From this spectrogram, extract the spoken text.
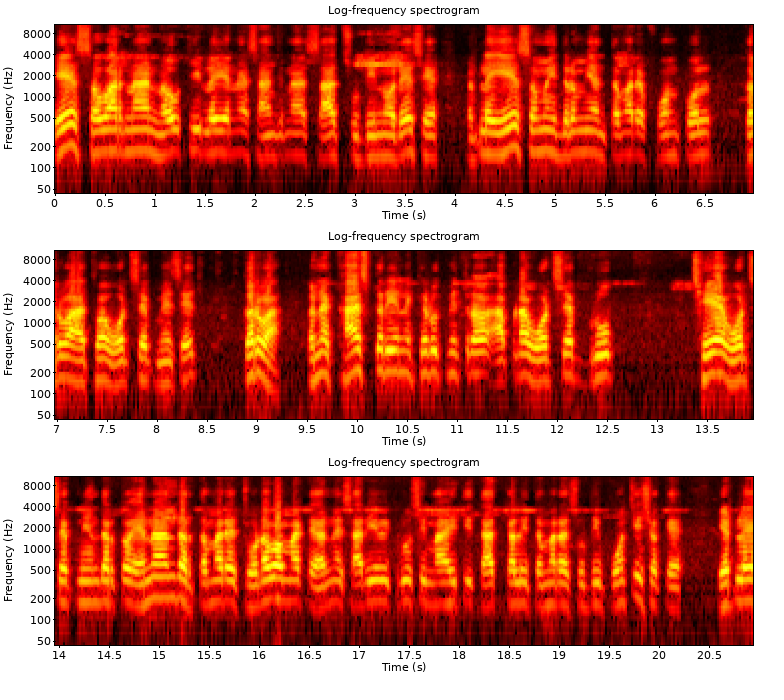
એ સવારના નવથી લઈ અને સાંજના સાત સુધીનો રહેશે. એટલે એ સમય દરમિયાન તમારે ફોન કોલ કરવા અથવા વોટ્સએપ મેસેજ કરવા. અને ખાસ કરીને ખેડૂત મિત્ર, આપણા વોટ્સએપ ગ્રુપ છે. વોટ્સએપની અંદર તો એના અંદર તમારે જોડાવા માટે અને સારી એવી કૃષિ માહિતી તાત્કાલિક તમારા સુધી પહોંચી શકે. એટલે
